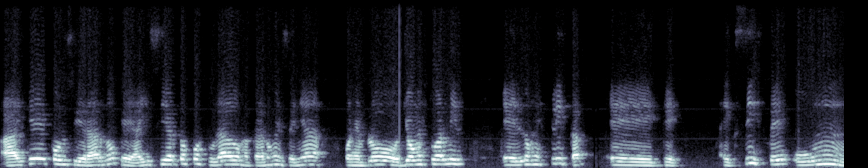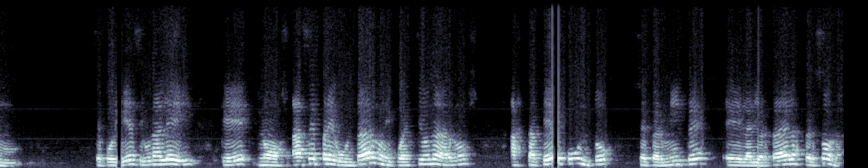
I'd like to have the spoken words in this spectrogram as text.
Hay que considerar, ¿no? Que hay ciertos postulados, acá nos enseña, por ejemplo, John Stuart Mill, él nos explica eh, que existe un, se podría decir, una ley que nos hace preguntarnos y cuestionarnos hasta qué punto se permite eh, la libertad de las personas.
